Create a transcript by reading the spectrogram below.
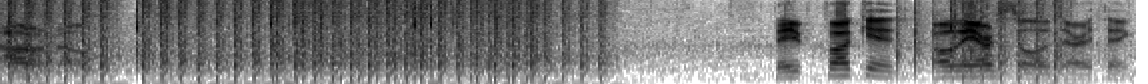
I don't know. They fucking. Oh, they are still in there, I think.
